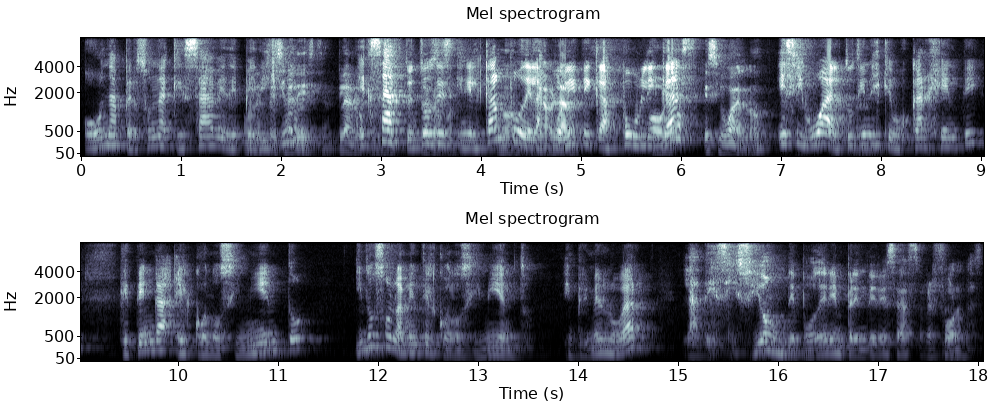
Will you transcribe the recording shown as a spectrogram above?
o una persona que sabe de Un pedicure? especialista, claro. Exacto. Claro, Entonces, pues, en el campo no, de las hablar. políticas públicas Obvio, es igual, ¿no? es igual. Tú tienes que buscar gente que tenga el conocimiento y no solamente el conocimiento. En primer lugar, la decisión de poder emprender esas reformas.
